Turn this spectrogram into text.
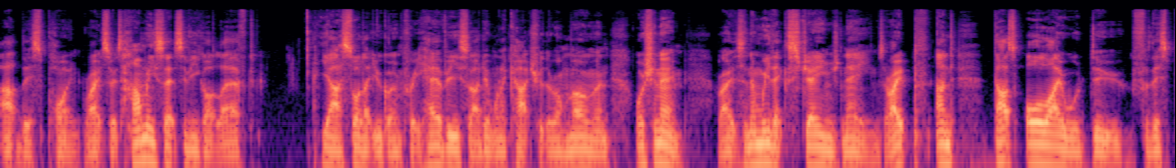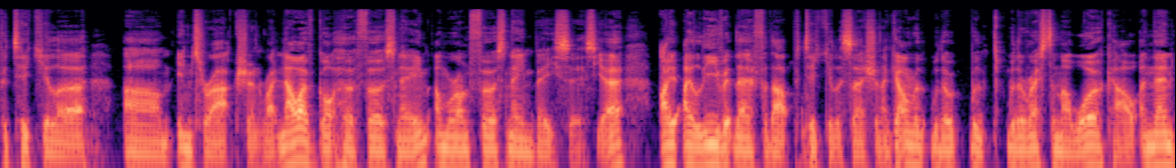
at this point, right? So it's how many sets have you got left? Yeah, I saw that you're going pretty heavy, so I didn't want to catch you at the wrong moment. What's your name? Right? So then we'd exchange names, right? And that's all I would do for this particular um, interaction, right? Now I've got her first name and we're on first name basis, yeah? I, I leave it there for that particular session. I get on with, with, with, with the rest of my workout and then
